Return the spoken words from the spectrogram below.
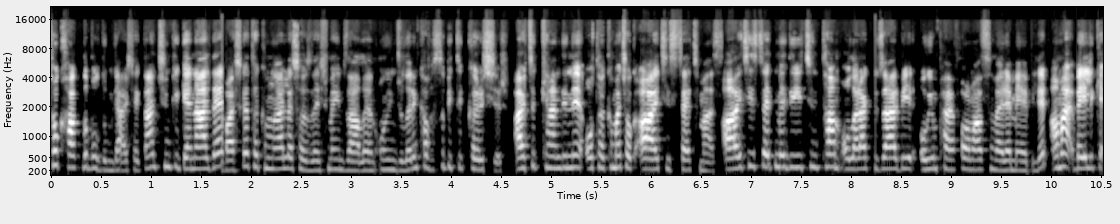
Çok haklı buldum gerçekten. Çünkü genelde başka takımlarla sözleşme imzalayan oyuncuların kafası bir tık karışır. Artık kendini o takıma çok ait hissetmez. Ait hissetmediği için tam olarak güzel bir oyun performansı veremeyebilir. Ama belli ki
